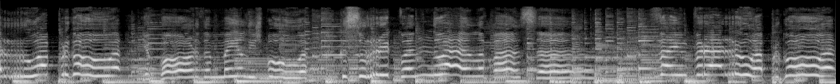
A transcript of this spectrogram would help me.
a rua pergoa e acorda-me em Lisboa que sorri quando ela passa. Vem para a rua pergoa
